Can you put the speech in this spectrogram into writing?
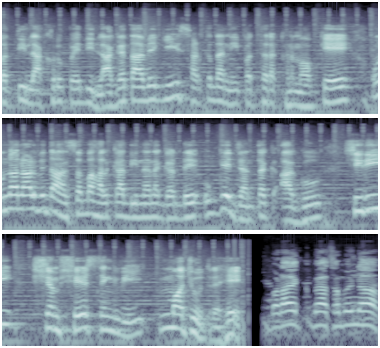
32 ਲੱਖ ਰੁਪਏ ਦੀ ਲਾਗਤ ਆਵੇਗੀ। ਸੜਕ ਦਾ ਨੀਂਹ ਪੱਥਰ ਰੱਖਣ ਮੌਕੇ ਉਹਨਾਂ ਨਾਲ ਵਿਧਾਨ ਸਭਾ ਹਲਕਾ ਦੀਨਾਨਗਰ ਦੇ ਉੱਘੇ ਜਨਤਕ ਆਗੂ ਸ੍ਰੀ ਸ਼ਮਸ਼ੇਰ ਸਿੰਘ ਵੀ ਮੌਜੂਦ ਰਹੇ। ਬੜਾ ਇੱਕ ਮੈਂ ਸਮਝਣਾ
